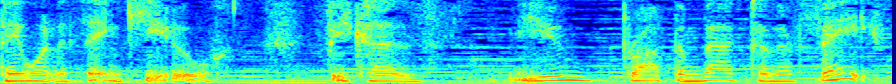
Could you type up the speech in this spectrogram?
they want to thank you because you brought them back to their faith.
